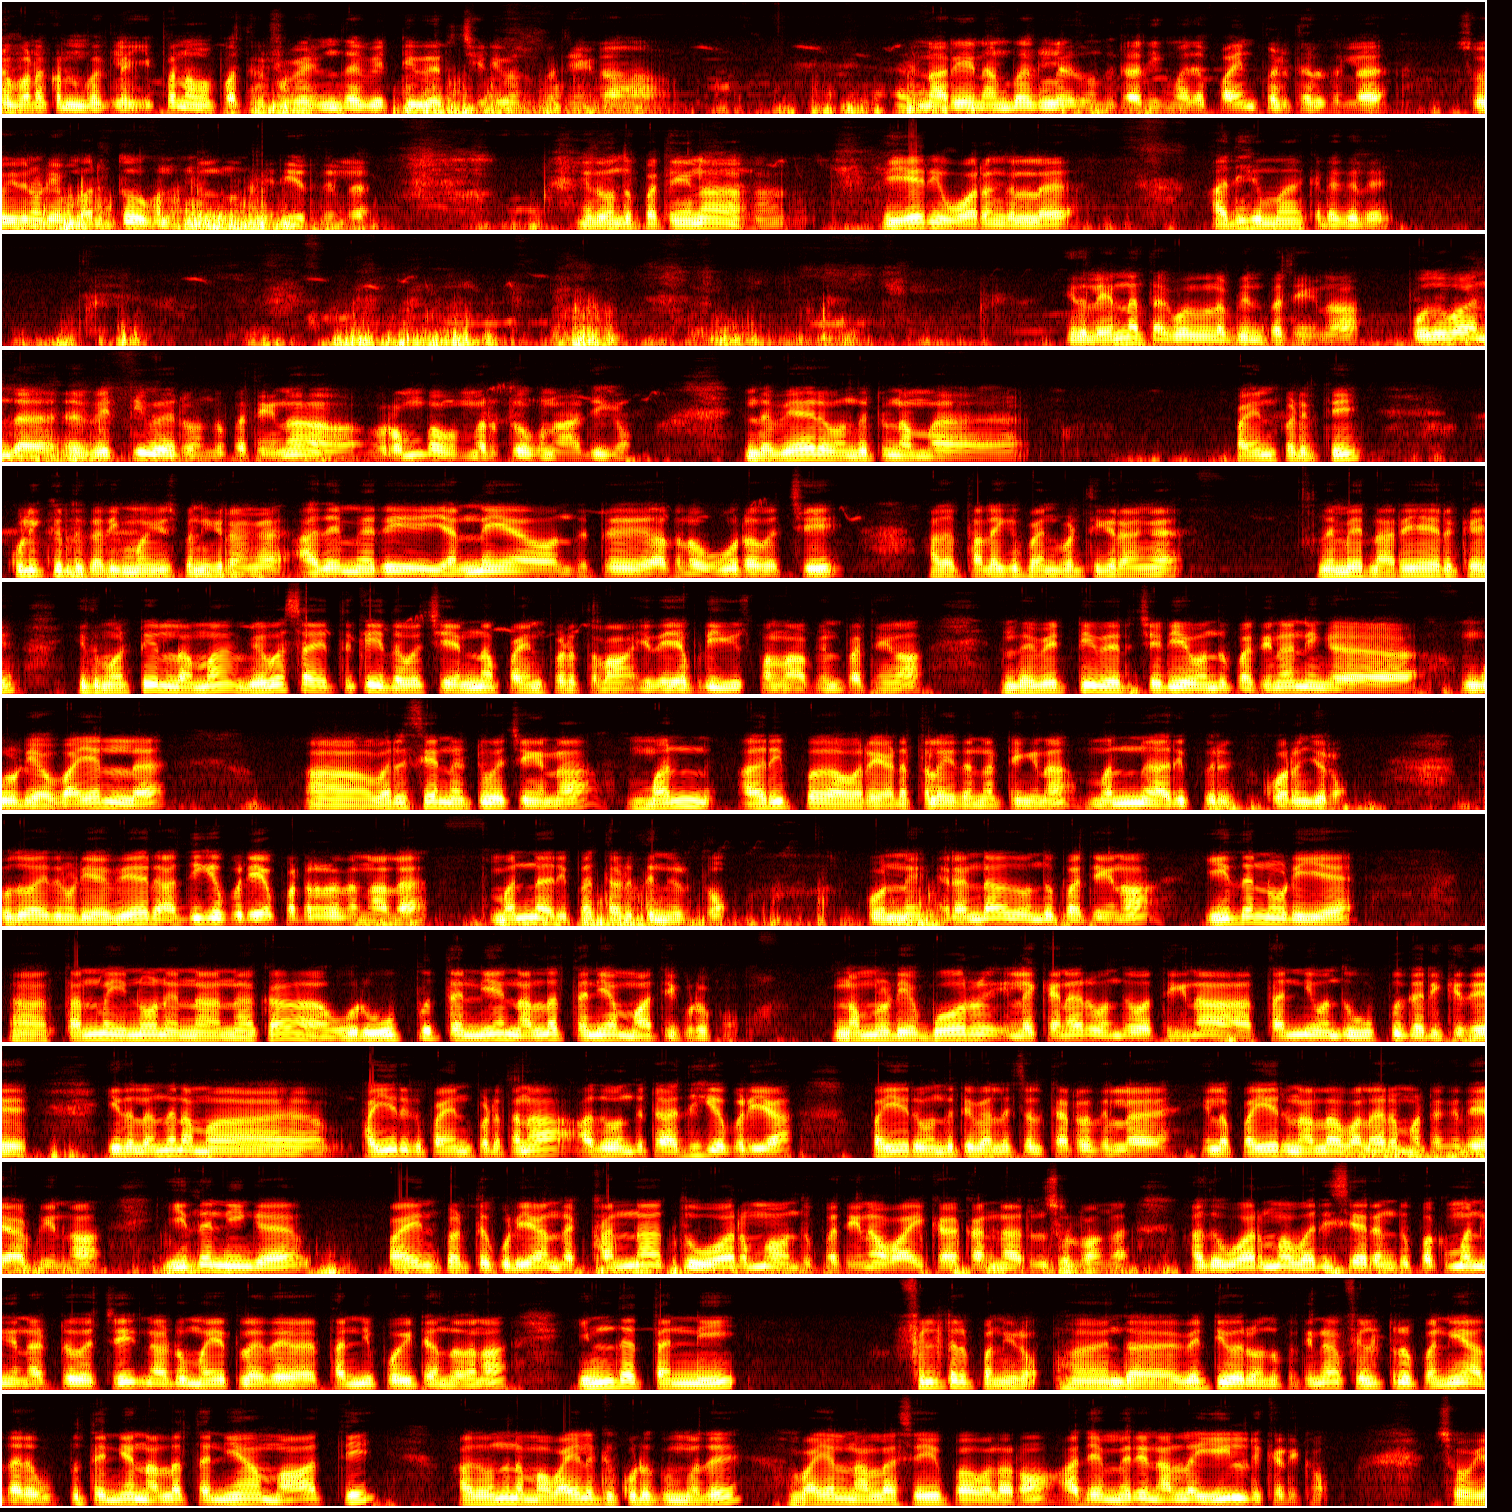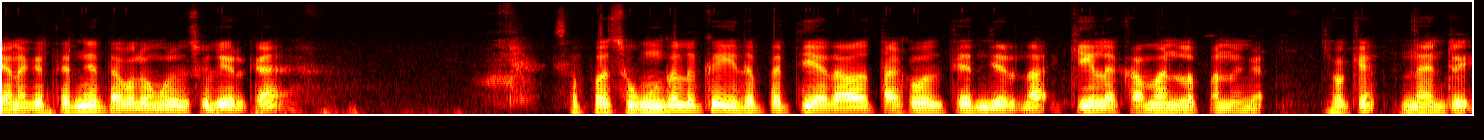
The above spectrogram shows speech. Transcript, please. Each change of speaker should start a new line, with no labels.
வணக்கம் நண்பர்களே. இப்போ நம்ம பார்த்துருக்கோம் இந்த வெட்டி வேர் செடி வந்து பார்த்திங்கன்னா நிறைய நண்பர்கள் இது வந்துட்டு அதிகமாக இதை பயன்படுத்துறதில்ல. ஸோ இதனுடைய மருத்துவ குணங்கள் வந்து தெரியறதில்ல. இது வந்து பார்த்திங்கன்னா ஏரி ஓரங்களில் அதிகமாக கிடக்குது. இதில் என்ன தகவல் அப்படின்னு பார்த்தீங்கன்னா பொதுவாக இந்த வெட்டி வேர் வந்து பார்த்திங்கன்னா ரொம்ப மருத்துவ குணம் அதிகம். இந்த வேரை வந்துட்டு நம்ம பயன்படுத்தி குளிக்கிறதுக்கு அதிகமாக யூஸ் பண்ணிக்கிறாங்க. அதேமாரி எண்ணெயை வந்துட்டு அதில் ஊற வச்சு அதை தலைக்கு பயன்படுத்திக்கிறாங்க. இந்தமாரி நிறைய இருக்குது இது மட்டும் இல்லாமல் விவசாயத்துக்கு இதை வச்சு என்ன பயன்படுத்தலாம் இதை எப்படி யூஸ் பண்ணலாம் அப்படின்னு பார்த்தீங்கன்னா இந்த வெட்டி வேர் செடியை வந்து பார்த்திங்கன்னா நீங்கள் உங்களுடைய வயலில் வரிசையாக நட்டு வச்சிங்கன்னா மண் அரிப்பு வர இடத்துல இதை நட்டிங்கன்னா மண் அரிப்பு இருக்கு குறைஞ்சிரும். பொதுவாக இதனுடைய வேர் அதிகப்படியாக படுறதுனால மண் அரிப்பை தடுத்து நிறுத்தும். ஒன்று ரெண்டாவது வந்து பார்த்திங்கன்னா இதனுடைய தன்மை இன்னொன்று என்னன்னாக்கா ஒரு உப்பு தண்ணியை நல்ல தண்ணியாக மாற்றி கொடுக்கும். நம்மளுடைய போர் இல்லை கிணறு வந்து பார்த்திங்கன்னா தண்ணி வந்து உப்பு கரிக்குது. இதுலேருந்து நம்ம பயிருக்கு பயன்படுத்தினா அது வந்துட்டு அதிகப்படியாக பயிர் வந்துட்டு விளைச்சல் தர்றதில்ல. இல்லை பயிர் நல்லா வளர மாட்டேங்குது அப்படின்னா இதை நீங்கள் பயன்படுத்தக்கூடிய அந்த கண்ணாத்து ஓரமாக வந்து பார்த்திங்கன்னா வாய்க்கால் கண்ணாறுன்னு சொல்லுவாங்க. அது ஓரமாக வரிசையாக ரெண்டு பக்கமாக நீங்கள் நட்டு வச்சு நடு மையத்தில் இது தண்ணி போயிட்டு இருந்ததுன்னா இந்த தண்ணி ஃபில்டர் பண்ணிடும் இந்த வெட்டிவர் வந்து பார்த்திங்கன்னா ஃபில்டர் பண்ணி அதை உப்பு தண்ணியாக நல்ல தண்ணியாக மாற்றி அது வந்து நம்ம வயலுக்கு கொடுக்கும்போது வயல் நல்லா சேஃபாக வளரும். அதேமாரி நல்ல ஈல்டு கிடைக்கும். ஸோ எனக்கு தெரிஞ்ச தகவல் உங்களுக்கு சொல்லியிருக்கேன். சப்போஸ் உங்களுக்கு இதை பற்றி ஏதாவது தகவல் தெரிஞ்சிருந்தால் கீழே கமெண்டில் பண்ணுங்கள் ஓகே நன்றி.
